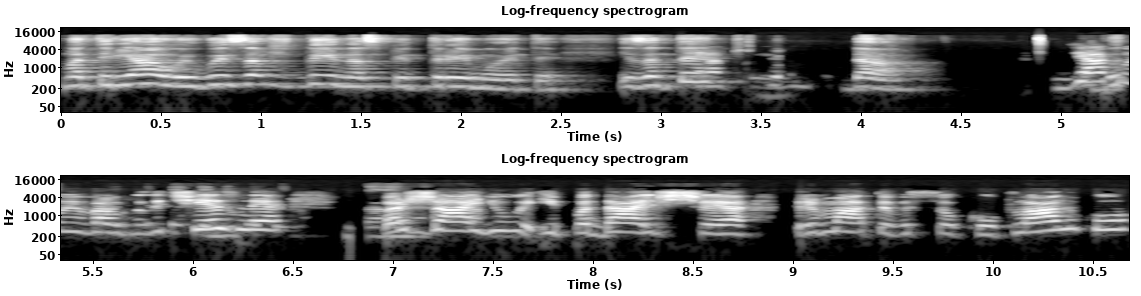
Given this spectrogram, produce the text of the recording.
матеріали. Ви завжди нас підтримуєте. І за те, Дякую. що да, Дякую вам величезне. Бажаю і подальше тримати високу планку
